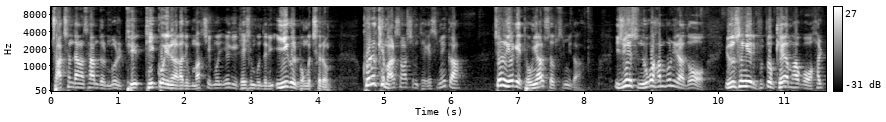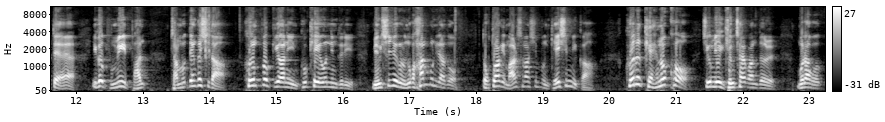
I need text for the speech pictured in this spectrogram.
좌천당한 사람들 물 뒤, 딛고 일어나가지고 마치 뭐 여기 계신 분들이 이익을 본 것처럼 그렇게 말씀하시면 되겠습니까? 저는 여기에 동의할 수 없습니다. 이 중에서 누구 한 분이라도 윤석열이 불법 개헌하고 할 때 이거 분명히 반, 잘못된 것이다. 헌법기관인 국회의원님들이 명시적으로 누구 한 분이라도 똑똑하게 말씀하신 분 계십니까? 그렇게 해놓고 지금 여기 경찰관들 뭐라고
